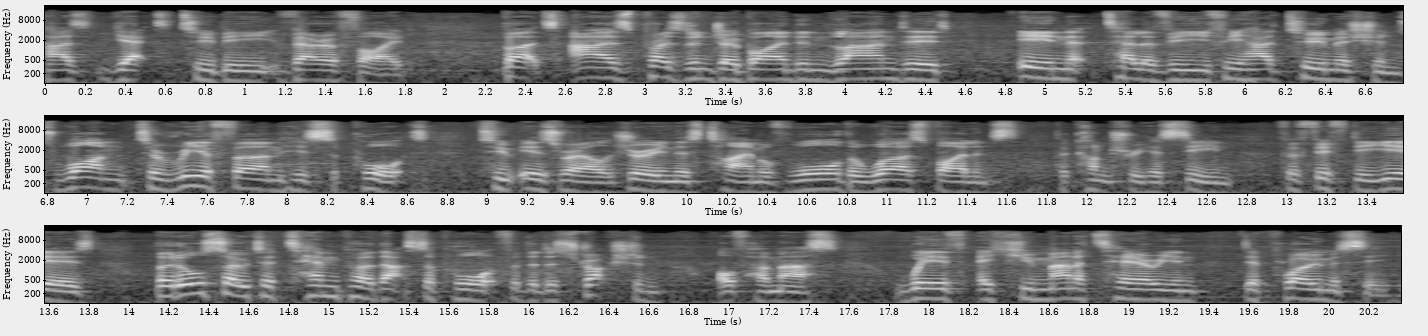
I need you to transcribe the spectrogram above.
has yet to be verified. But as President Joe Biden landed in Tel Aviv, he had two missions. One, to reaffirm his support to Israel during this time of war, the worst violence the country has seen for 50 years, but also to temper that support for the destruction of Hamas with a humanitarian diplomacy.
